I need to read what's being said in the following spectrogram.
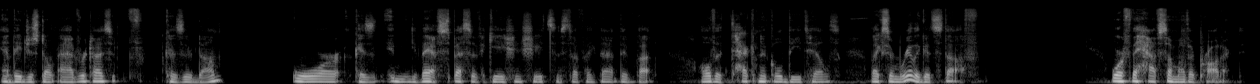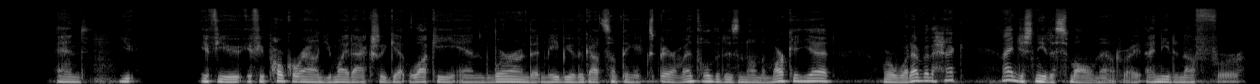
and they just don't advertise it because they're dumb, or because they have specification sheets and stuff like that. They've got all the technical details, like some really good stuff. Or if they have some other product, and you if you if you poke around, you might actually get lucky and learn that maybe they've got something experimental that isn't on the market yet, or whatever the heck. And I just need a small amount, right? I need enough for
